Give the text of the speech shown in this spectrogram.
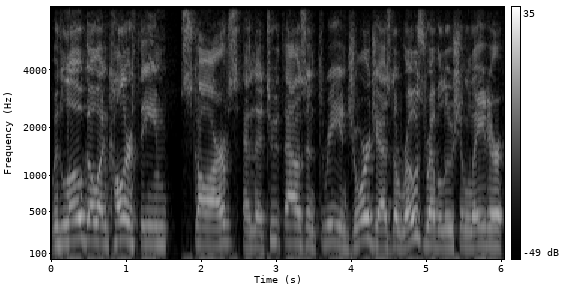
with logo and color theme scarves, and the 2003 in Georgia as the Rose Revolution. Later,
